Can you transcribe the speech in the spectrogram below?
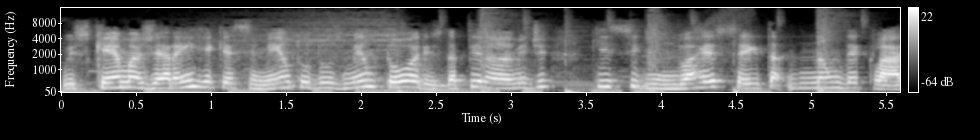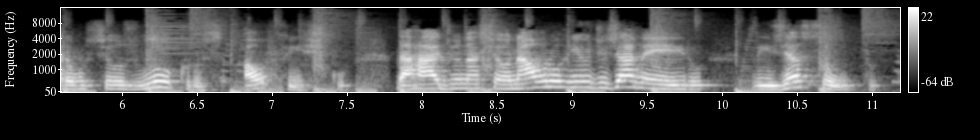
O esquema gera enriquecimento dos mentores da pirâmide, que, segundo a Receita, não declaram seus lucros ao fisco. Da Rádio Nacional no Rio de Janeiro, Lígia Souto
